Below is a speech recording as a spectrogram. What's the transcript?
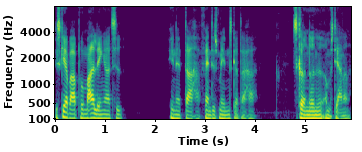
det sker bare på meget længere tid, end at der har fandtes mennesker, der har skrevet noget ned om stjernerne.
